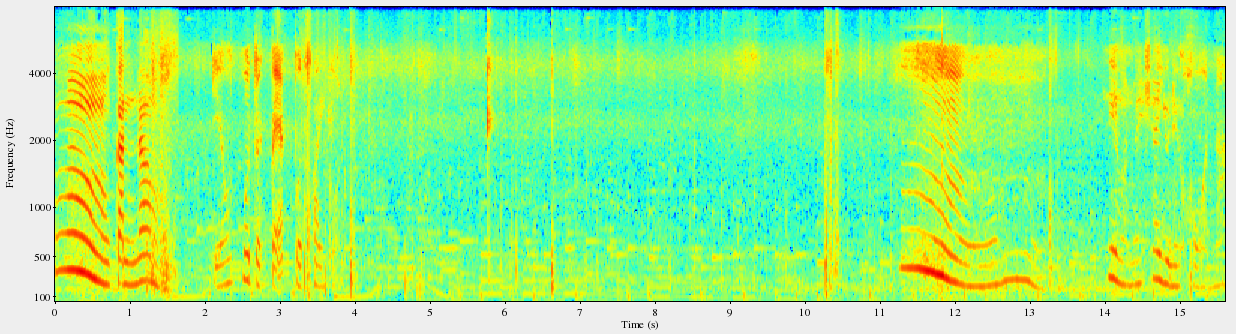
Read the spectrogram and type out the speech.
อืมกันดั้มเดี๋ยวมืดแปลกๆเปิดไฟก่อน นี่มันไม่ใช่ยูนิคอร์นนะ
